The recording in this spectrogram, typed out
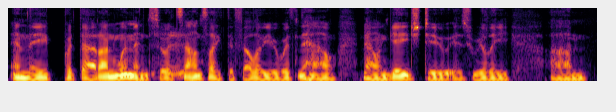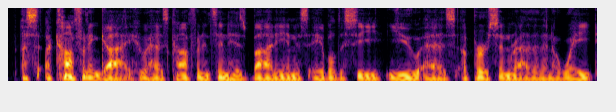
and they put that on women. So mm-hmm. it sounds like the fellow you're with now, now engaged to, is really. Um, a, a, confident guy who has confidence in his body and is able to see you as a person rather than a weight.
